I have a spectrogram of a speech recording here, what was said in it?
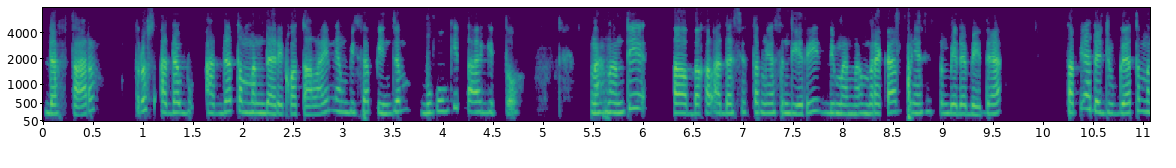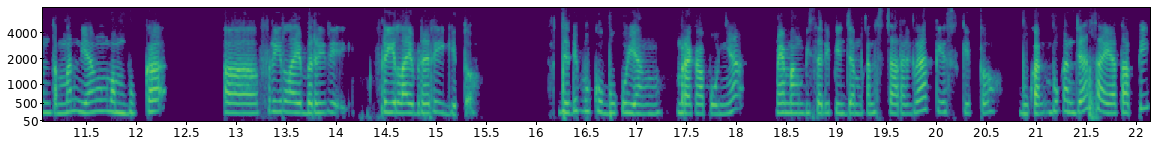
daftar. Terus ada ada teman dari kota lain yang bisa pinjam buku kita gitu. Nah nanti uh, bakal ada sistemnya sendiri di mana mereka punya sistem beda-beda. Tapi ada juga teman-teman yang membuka uh, free library, free library gitu. Jadi buku-buku yang mereka punya memang bisa dipinjamkan secara gratis gitu. Bukan bukan jasa ya, tapi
